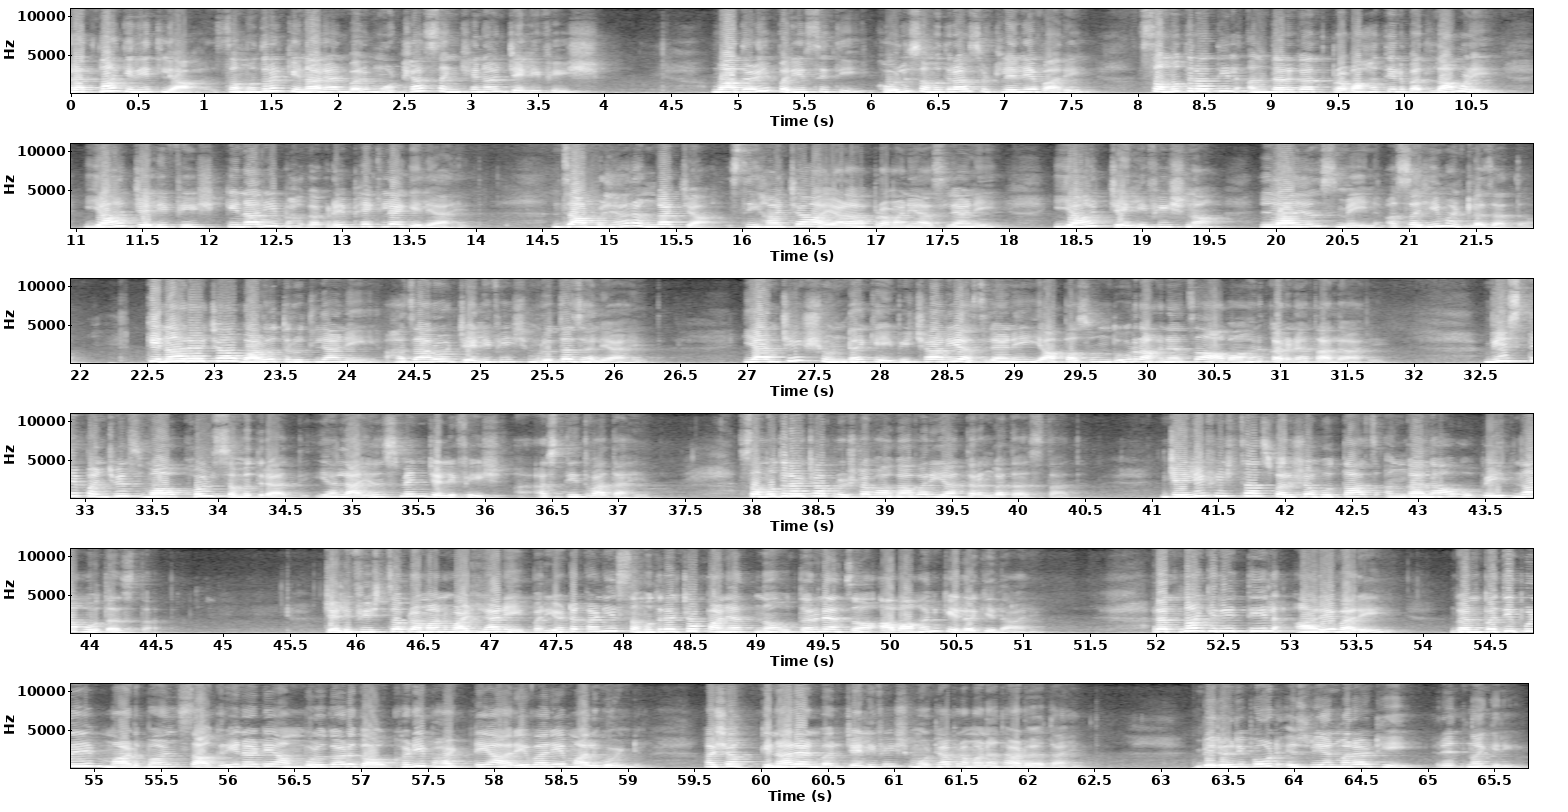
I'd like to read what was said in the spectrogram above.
रत्नागिरीतल्या समुद्र किनाऱ्यांवर मोठ्या संख्येनं जेलीफिश वादळी परिस्थिती खोल समुद्रात सुटलेले वारे समुद्रातील अंतर्गत प्रवाहातील बदलामुळे या जेलीफिश किनारी भागाकडे फेकल्या गेल्या आहेत. जांभळ्या रंगाच्या सिंहाच्या आयाळाप्रमाणे असल्याने या जेलीफिशना लायन्स मेन असंही म्हटलं जातं. किनाऱ्याच्या वाळूत रुतल्याने हजारो जेलीफिश मृत झाले आहेत. यांची शुंडके विचारी असल्याने यापासून दूर राहण्याचं आवाहन करण्यात आलं आहे. वीस ते पंचवीस वाव खोल समुद्रात या लायन्समेन जेलीफिश अस्तित्वात आहे. समुद्राच्या पृष्ठभागावर या तरंगत असतात. जेलीफिशचा स्पर्श होताच अंगाला वेदना होत असतात. जेलीफिशचं प्रमाण वाढल्याने पर्यटकांनी समुद्राच्या पाण्यात न उतरण्याचं आवाहन केलं गेलं आहे. रत्नागिरीतील आरेवारे गणपतीपुळे माडबण सागरी नाटे आंबोळगड गावखडी भाट्टे आरेवारे मालगुंड अशा किनाऱ्यांवर जेलीफिश मोठ्या प्रमाणात आढळत आहेत. Bureau report S B N Marathi Ratnagiri.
